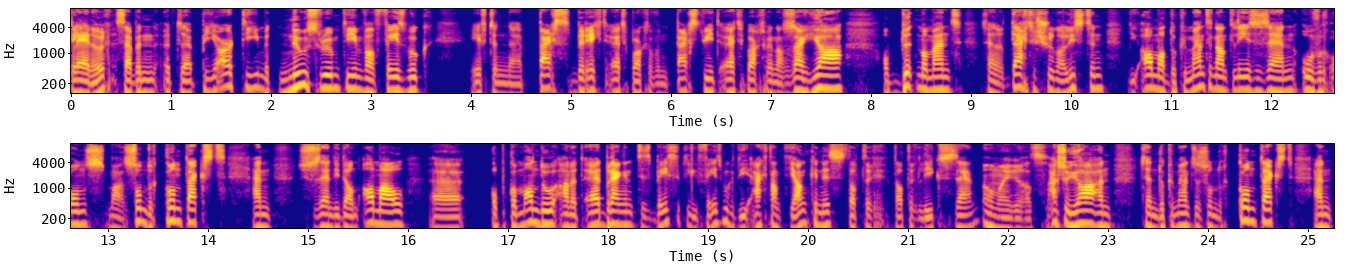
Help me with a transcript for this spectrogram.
klein hoor. Ze hebben het eh, PR-team, het newsroom-team van Facebook, heeft een eh, persbericht uitgebracht of een perstweet uitgebracht waarin ze zeggen, ja, op dit moment zijn er 30 journalisten die allemaal documenten aan het lezen zijn over ons, maar zonder context. En ze zijn die dan allemaal eh, op commando aan het uitbrengen. Het is basically Facebook die echt aan het janken is dat er, dat er leaks zijn. Oh my god. Maar zo, ja, en het zijn documenten zonder context. En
